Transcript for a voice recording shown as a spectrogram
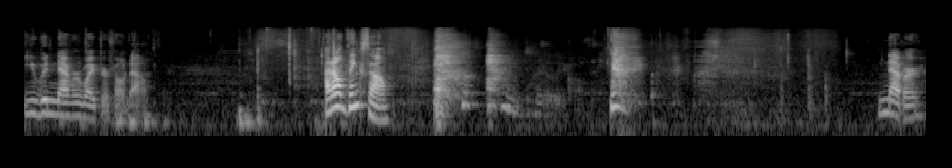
you would never wipe your phone down. I don't think so. Never.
